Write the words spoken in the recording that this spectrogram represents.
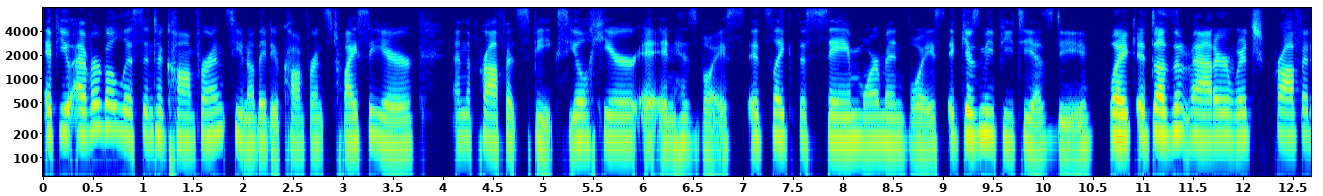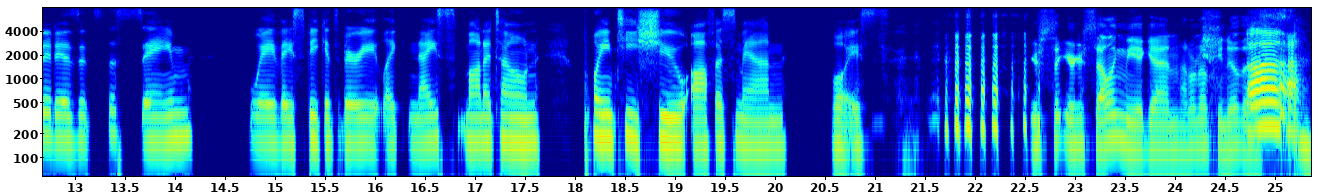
if you ever go listen to conference, you know, they do conference twice a year and the prophet speaks, you'll hear it in his voice. It's like the same Mormon voice. It gives me PTSD. Like it doesn't matter which prophet it is, it's the same way they speak. It's very like nice, monotone, pointy shoe office man voice. You're you're selling me again. I don't know if you know this. Ah,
